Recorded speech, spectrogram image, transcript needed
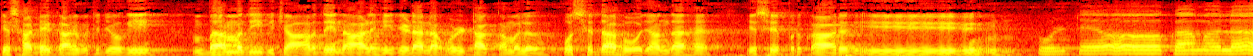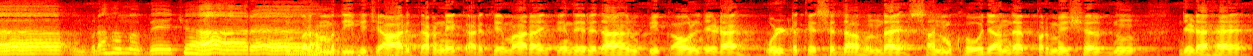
ਕਿ ਸਾਡੇ ਘਰ ਵਿੱਚ ਜੋਗੀ ਬ੍ਰਹਮ ਦੀ ਵਿਚਾਰ ਦੇ ਨਾਲ ਹੀ ਜਿਹੜਾ ਨਾ ਉਲਟਾ ਕਮਲ, ਉਹ ਸਿੱਧਾ ਹੋ ਜਾਂਦਾ ਹੈ। ਇਸੇ ਪ੍ਰਕਾਰ ਹੀ ਉਲਟਿਓ ਕਮਲ ਬ੍ਰਹਮ ਵਿਚਾਰ। ਬ੍ਰਹਮ ਦੀ ਵਿਚਾਰ ਕਰਨੇ ਕਰਕੇ ਮਹਾਰਾਜ ਕਹਿੰਦੇ, ਰਿਦਾ ਰੂਪੀ ਕੌਲ ਜਿਹੜਾ ਉਲਟ ਕੇ ਸਿੱਧਾ ਹੁੰਦਾ ਹੈ, ਸਨਮੁਖ ਹੋ ਜਾਂਦਾ ਹੈ, ਪਰਮੇਸ਼ਰ ਨੂੰ ਜਿਹੜਾ ਹੈ,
